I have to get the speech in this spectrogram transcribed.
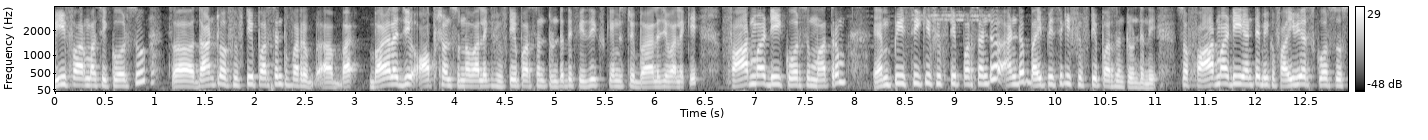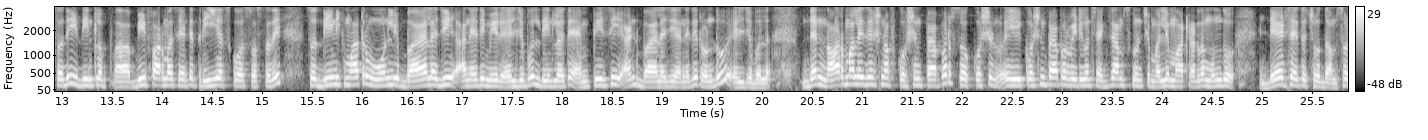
బీ ఫార్మసీ కోర్సు దాంట్లో fifty percent for biology options ఉన్న వాళ్ళకి ఫిఫ్టీ పర్సెంట్ ఉంటుంది ఫిజిక్స్ కెమిస్ట్రీ బయాలజీ వాళ్ళకి. ఫార్మా డీ కోర్సు మాత్రం ఎంపీసీకి ఫిఫ్టీ ఫిఫ్టీ పర్సెంట్ అండ్ బైపీసీకి ఫిఫ్టీ పర్సెంట్ ఉంటుంది. సో ఫార్మా డి అంటే మీకు ఫైవ్ ఇయర్స్ కోర్స్ వస్తుంది దీంట్లో బీ ఫార్మసీ అంటే త్రీ ఇయర్స్ కోర్స్ వస్తుంది. సో దీనికి మాత్రం ఓన్లీ బయాలజీ అనేది మీరు ఎలిజిబుల్ దీంట్లో అయితే ఎంపీసీ అండ్ బయాలజీ అనేది రెండు ఎలిజిబుల్. Then normalization of question paper. So question ఈ క్వశ్చన్ పేపర్ వీటి గురించి ఎగ్జామ్స్ గురించి మళ్ళీ మాట్లాడదాం. ముందు డేట్స్ అయితే చూద్దాం. సో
